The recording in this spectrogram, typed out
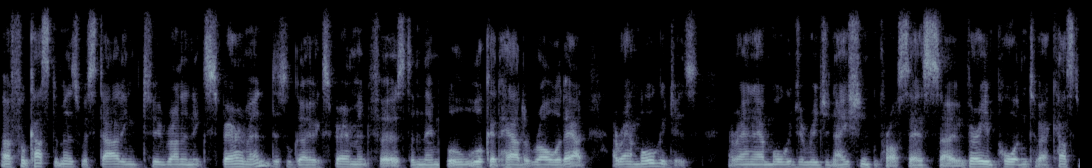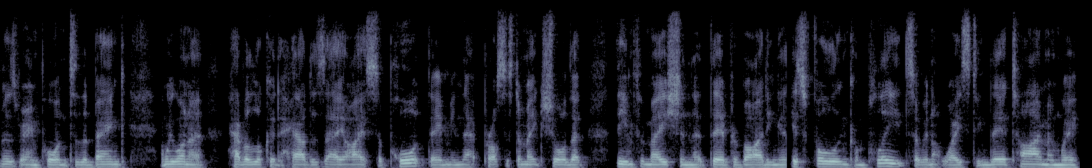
Uh, for customers we're starting to run an experiment. This will go experiment first and then we'll look at how to roll it out around mortgages around our mortgage origination process. So very important to our customers, very important to the bank, and we want to have a look at how does AI support them in that process to make sure that the information that they're providing is full and complete, so we're not wasting their time and we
